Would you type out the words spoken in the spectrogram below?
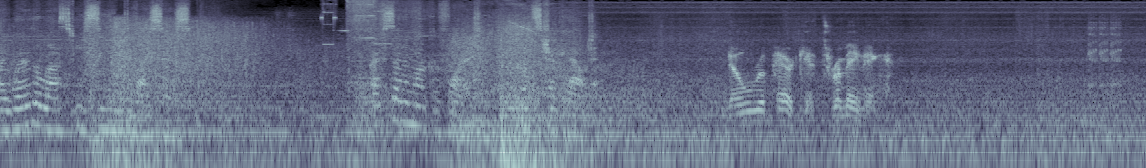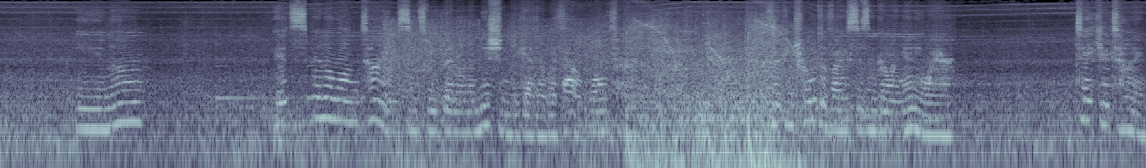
Identify where the last ECU device is. I've set a marker for it. Let's check it out. No repair kits remaining. You know, it's been a long time since we've been on a mission together without Walter. The control device isn't going anywhere. Take your time,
